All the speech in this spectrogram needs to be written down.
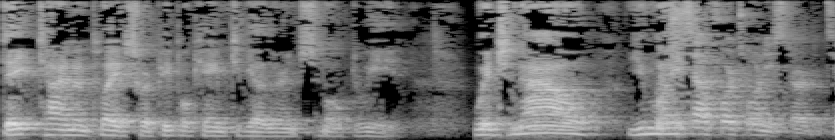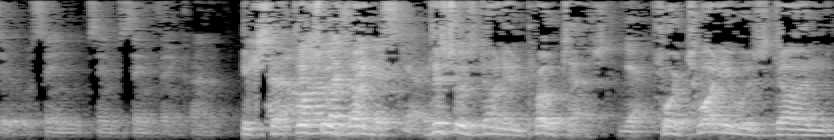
date, time, and place where people came together and smoked weed. Which now you Which might is how 420 started too. Same, same, same thing, kind of. Except this was done. This was done in protest. Yeah. 420 was done.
